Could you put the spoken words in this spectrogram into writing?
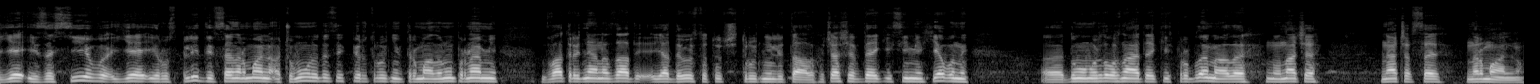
є і засів, є і розплід, і все нормально. А чому вони до цих пір трутнів тримали? Ну, принаймні, 2-3 дні назад я дивився, тут ще трутні літали. Хоча ще в деяких сім'ях є вони. Е, Думаю, можливо, знаєте якісь проблеми, але ну, наче, наче все нормально.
